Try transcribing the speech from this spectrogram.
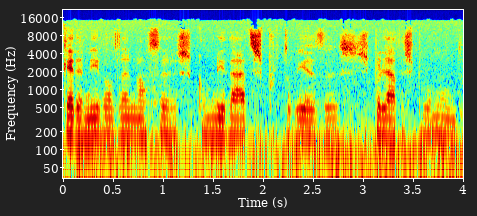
quer a nível das nossas comunidades portuguesas espalhadas pelo mundo.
